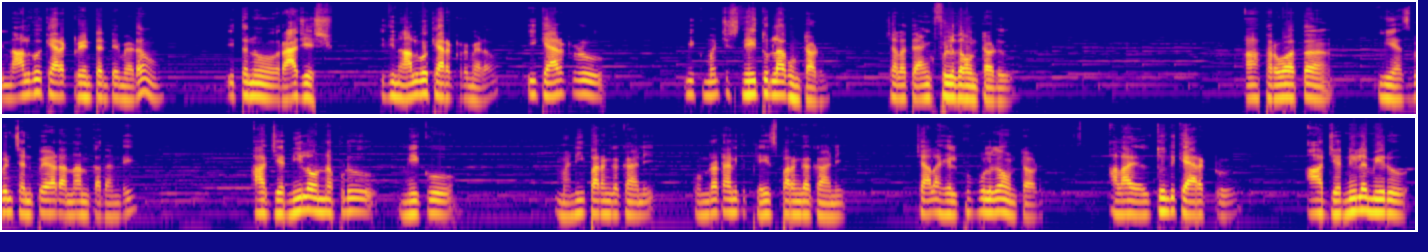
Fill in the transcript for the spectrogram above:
నాలుగో క్యారెక్టర్ ఏంటంటే మేడం ఇతను రాజేష్. ఇది నాలుగో క్యారెక్టర్ మేడం. ఈ క్యారెక్టర్ మీకు మంచి స్నేహితుడిలాగా ఉంటాడు. చాలా థ్యాంక్ఫుల్గా ఉంటాడు. ఆ తర్వాత మీ హస్బెండ్ చనిపోయాడు అన్నాను కదండి. ఆ జర్నీలో ఉన్నప్పుడు మీకు మనీ పరంగా కానీ ఉండటానికి ప్లేస్ పరంగా కానీ చాలా హెల్ప్ఫుల్గా ఉంటాడు. అలా వెళ్తుంది క్యారెక్టర్. ఆ జర్నీలో మీరు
